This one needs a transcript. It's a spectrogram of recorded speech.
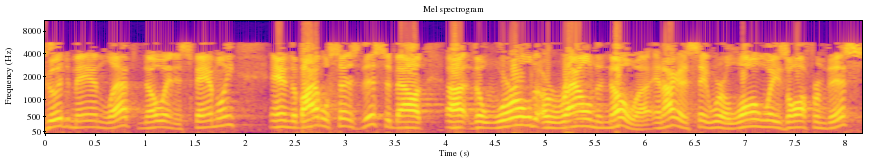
good man left, Noah and his family. And the Bible says this about uh, the world around Noah. And I got to say, we're a long ways off from this.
